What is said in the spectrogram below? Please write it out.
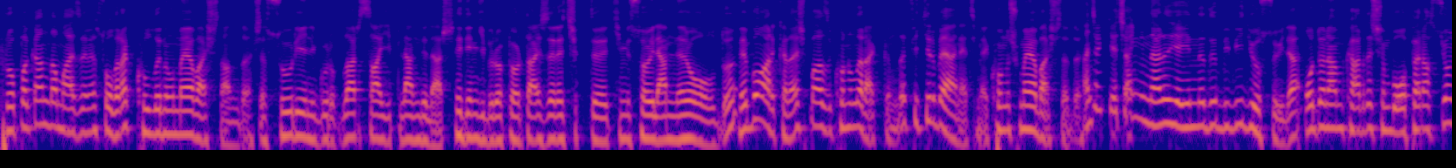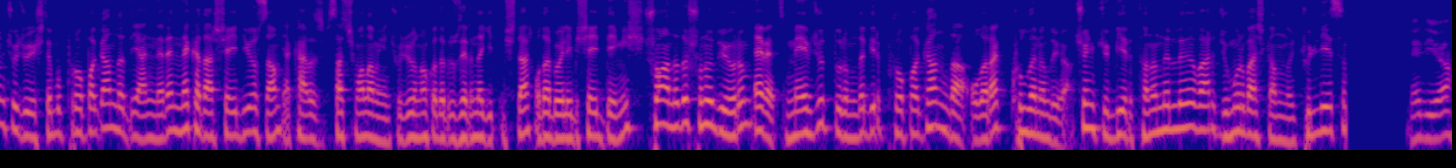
propaganda malzemesi olarak kullanılmaya başlandı. İşte Suriyeli gruplar sahiplendiler. Dediğim gibi röportajlara çıktı, kimi söylemleri oldu ve bu arkadaş bazı konular hakkında fikir beyan etmeye, konuşmaya başladı. Ancak geçen günlerde yayınladığı bir videosuyla o dönem kardeşim bu operasyon çocuğu işte bu propaganda diyenlere ne kadar şey diyorsam ya kardeşim saçmalamayın çocuğun o kadar üzerine gitmişler. O da böyle bir şey demiş. Şu anda da şunu diyorum. Evet mevcut durumda bir propaganda olarak kullanılıyor. Çünkü bir tanınırlığı var. Cumhurbaşkanlığı külliyesi Ne diyor?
